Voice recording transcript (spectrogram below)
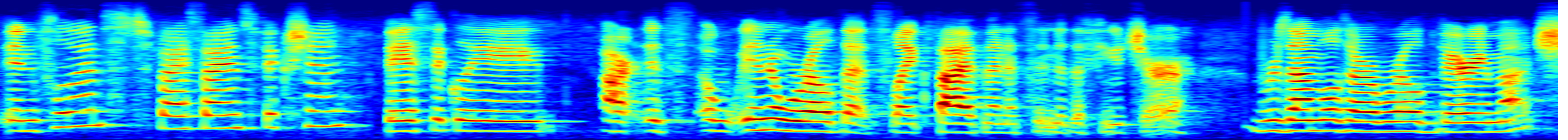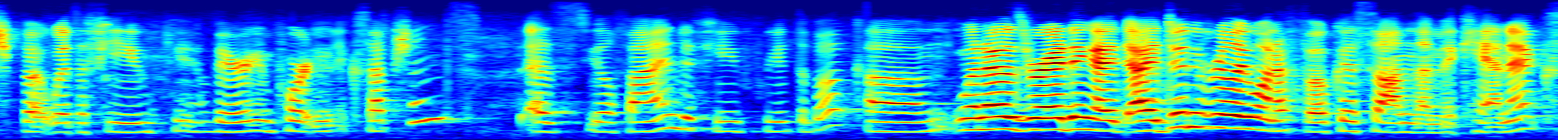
influenced by science fiction. Basically, our, it's a, in a world that's like five minutes into the future. Resembles our world very much, but with a few you know, very important exceptions, as you'll find if you read the book. Um, when I was writing, I, I didn't really want to focus on the mechanics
